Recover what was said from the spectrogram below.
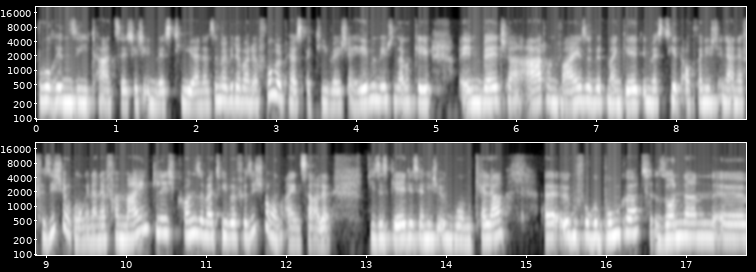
worin sie tatsächlich investieren. Da sind wir wieder bei der Vogelperspektive. Ich erhebe mich und sage, okay, in welcher Art und Weise wird mein Geld investiert, auch wenn ich in einer Versicherung, in einer vermeintlich konservative Versicherung einzahle. Dieses Geld ist ja nicht irgendwo im Keller, äh, irgendwo gebunkert, sondern äh,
